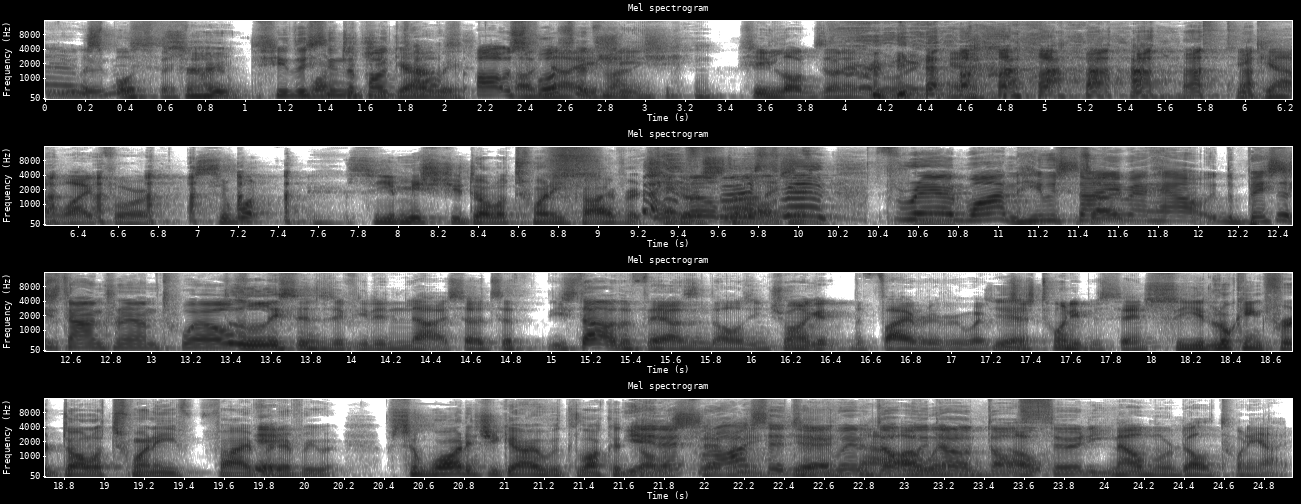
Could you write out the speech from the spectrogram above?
Uh, it was sports bet. So who, She listened to the what did you go podcast. with? Oh, it was Oh, Sportsbet's no, she, she, she logs on every week. Yeah. she can't wait for it. So what? So you missed your dollar twenty favourites. You got to start again. round one. He was saying So- about how the best he's done is round twelve. the listeners, if you didn't know, so it's a you start with a thousand dollars. You try and get the favourite every week, Yeah. which is twenty percent. So you're looking for a dollar twenty favourite Yeah. every week. So why did you go with like a dollar? Yeah, dollar that's what? I said to yeah. you. We went No, a I dollar, went dollar, with- dollar oh, thirty. Melbourne were dollar twenty eight.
